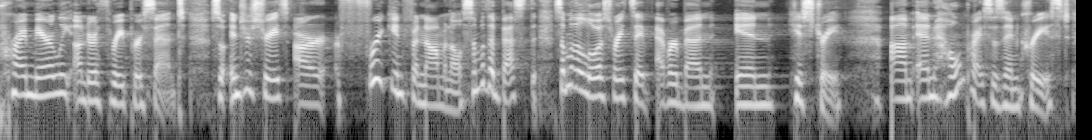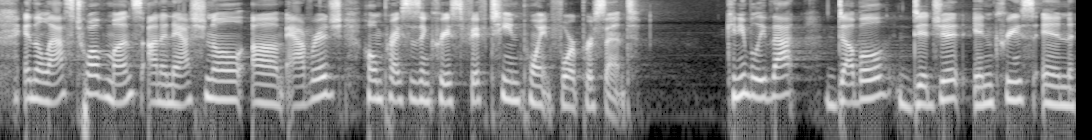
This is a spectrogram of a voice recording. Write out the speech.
primarily under 3%. So interest rates are freaking phenomenal. Some of the best, some of the lowest rates they've ever been in history. Um, and home prices increased. In the last 12 months, on a national um, average, home prices increased 15.4%. Can you believe that? Double digit increase in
